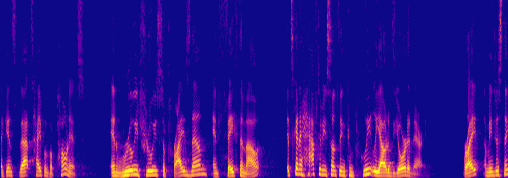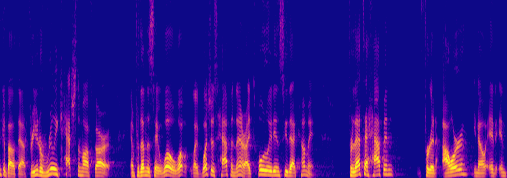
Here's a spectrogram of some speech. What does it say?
against that type of opponent and really truly surprise them and fake them out, it's going to have to be something completely out of the ordinary, right? I mean, just think about that. For you to really catch them off guard and for them to say, whoa, what, like, what just happened there? I totally didn't see that coming. For that to happen for an hour, you know, and, and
